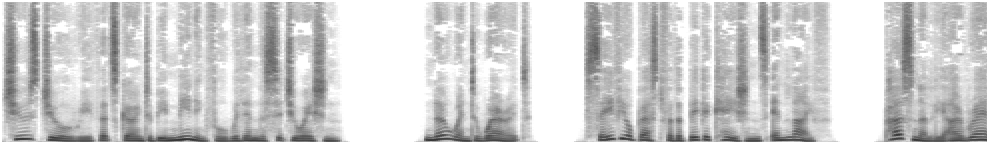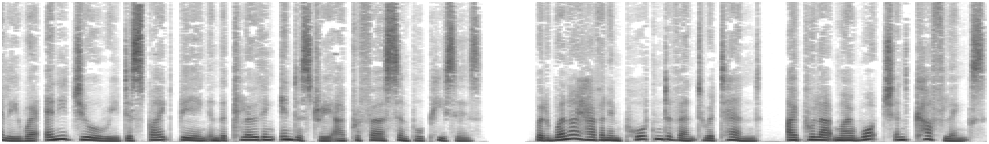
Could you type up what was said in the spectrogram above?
Choose jewelry that's going to be meaningful within the situation. Know when to wear it. Save your best for the big occasions in life. Personally, I rarely wear any jewelry despite being in the clothing industry, I prefer simple pieces. But when I have an important event to attend, I pull out my watch and cufflinks.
